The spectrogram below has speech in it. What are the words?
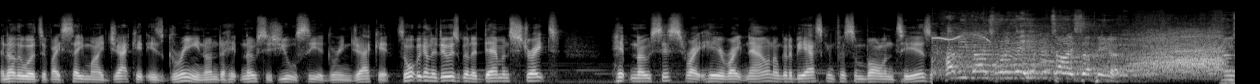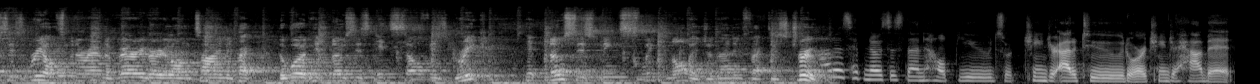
In other words, if I say my jacket is green under hypnosis, you'll see a green jacket. So, what we're going to do is we're going to demonstrate hypnosis right here, right now, and I'm going to be asking for some volunteers. How do you guys want to get hypnotized up here? Hypnosis is real, it's been around a very, very long time. In fact, the word hypnosis itself is Greek. Hypnosis means sleep knowledge, and that in fact is true. How does hypnosis then help you sort of change your attitude or change a habit?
